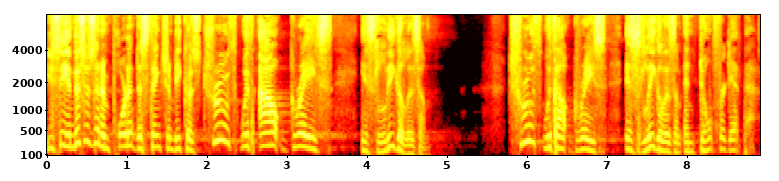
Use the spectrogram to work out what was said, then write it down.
You see, and this is an important distinction because truth without grace is legalism. Truth without grace is legalism, and don't forget that.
